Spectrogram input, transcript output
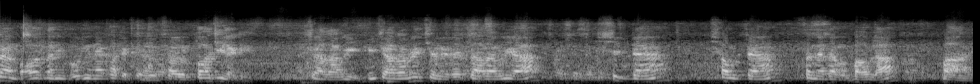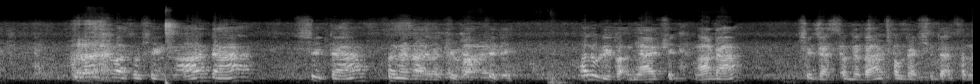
တန်ဘောတန်ဒီဘုရားနဲ့ခတ်တဲ့ခင်လို့ဆက်လို့တွားကြည့်လိုက်တယ်ဆရာတော်ကြီးဒီဆရာတော်ကြီးချက်နေတဲ့ဆရာတော်ကြီးက ချောင်းစစ်စနေ ရှစ်တန်6တန်စနတန်မပေါ့လားပါတယ်အဲမှာဆိုရှင်9တန်8တန်စနတန်ပဲဖြစ်ပါဖြစ်တယ်အဲ့လိုတွေတော့အများကြီးဖြစ်တယ်9တန်8တန်စနတန်6တန်8တန်စန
